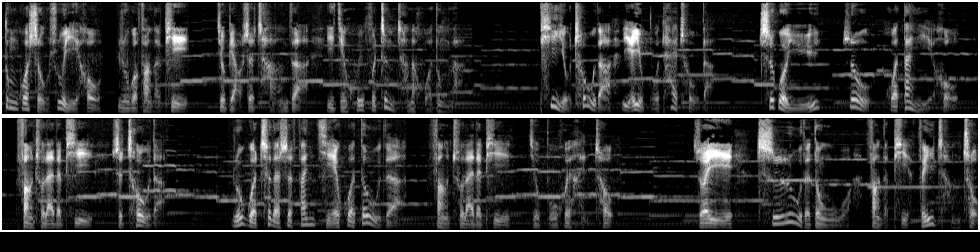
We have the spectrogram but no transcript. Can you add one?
动过手术以后，如果放了屁，就表示肠子已经恢复正常的活动了。屁有臭的，也有不太臭的。吃过鱼、肉或蛋以后，放出来的屁是臭的。如果吃的是番茄或豆子，放出来的屁就不会很臭。所以，吃肉的动物放的屁非常臭。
